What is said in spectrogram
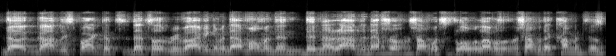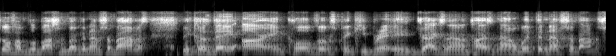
the godly spark that's that's reviving him in that moment. And the naran, the nefesh of neshama, which is lower levels of the neshama, that come into this guf blubashim by benefesh bahamas because they are enclosed, so to speak. He, he drags down and ties it down with the nefesh bahamas.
